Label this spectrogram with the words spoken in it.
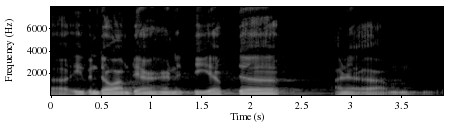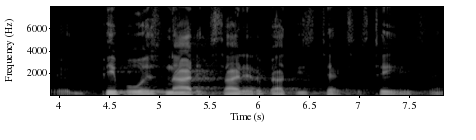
Uh, even though I'm down here in the DF Dub, I, um, people is not excited about these Texas teams, and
